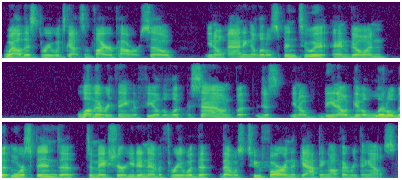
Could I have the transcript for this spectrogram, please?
wow, this three wood's got some firepower. So, you know, adding a little spin to it and going, love everything, the feel, the look, the sound, but just, you know, being able to give a little bit more spin to to make sure he didn't have a three wood that, that was too far in the gapping off everything else.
